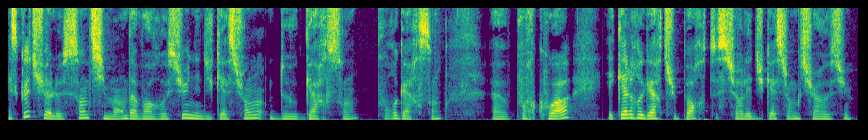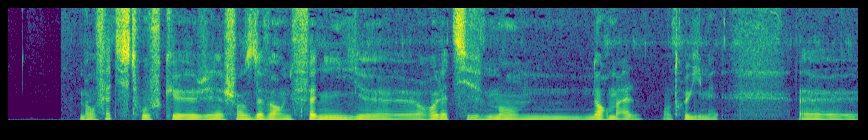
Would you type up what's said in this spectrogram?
Est-ce que tu as le sentiment d'avoir reçu une éducation de garçon pour garçon euh, Pourquoi Et quel regard tu portes sur l'éducation que tu as reçue? Bah en fait, il se trouve que j'ai la chance d'avoir une famille euh, relativement normale, entre guillemets. Euh,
